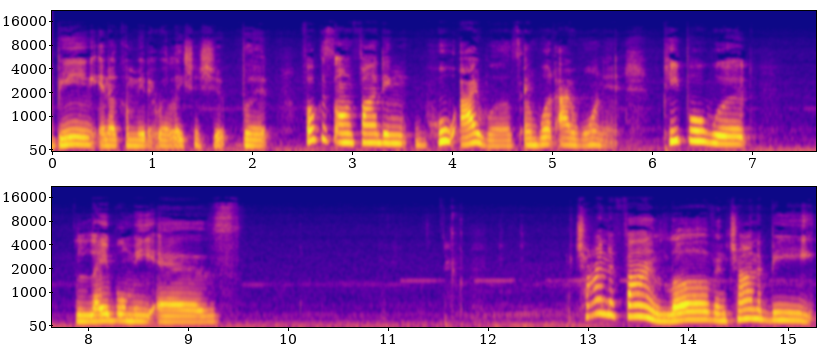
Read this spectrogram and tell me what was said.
being in a committed relationship, but focused on finding who I was and what I wanted. People would label me as trying to find love and trying to be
